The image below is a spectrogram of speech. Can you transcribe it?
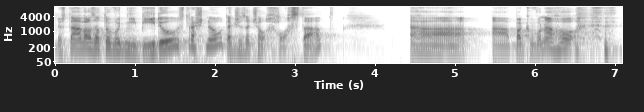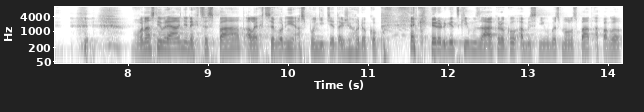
dostával za to vodní bídu strašnou, takže začal chlastat. A, a pak ona ho... ona s ním reálně nechce spát, ale chce od něj aspoň dítě, takže ho dokope k chirurgickému zákroku, aby s ní vůbec mohl spát a pak ho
